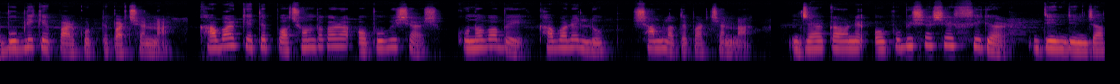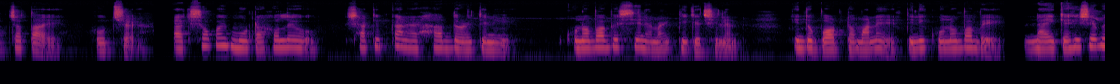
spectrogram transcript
বুবলিকে পার করতে পারছেন না। খাবার খেতে পছন্দ করা অপবিশ্বাস কোনোভাবে খাবারের লোভ সামলাতে পারছেন না, যার কারণে অপবিশ্বাসের ফিগার দিন দিন যাত্রাতায় হচ্ছে। একসময় মোটা হলেও সাকিব খানের হাত ধরে তিনি কোনোভাবে সিনেমায় টিকেছিলেন কিন্তু বর্তমানে তিনি কোনোভাবে নায়িকা হিসেবে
